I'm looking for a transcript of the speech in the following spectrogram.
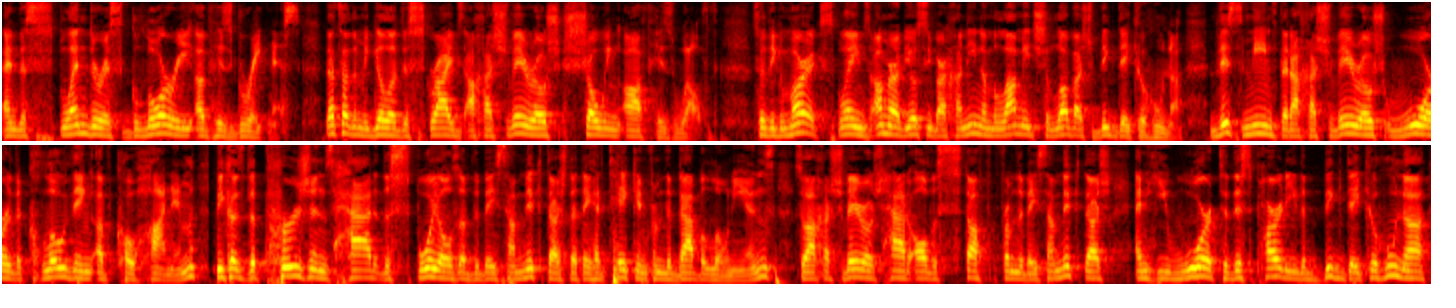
and the splendorous glory of his greatness. That's how the Megillah describes Achashverosh showing off his wealth. So the Gemara explains, Amar Rabbi Yossi Bar Chanina Melamed Shalavash Bigdei Kahuna. This means that Achashverosh wore the clothing of Kohanim because the Persians had the spoils of the Beis Hamikdash that they had taken from the Babylonians. So Achashverosh had all the stuff from the Beis Hamikdash and he wore to this party the Bigdei Kahuna,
